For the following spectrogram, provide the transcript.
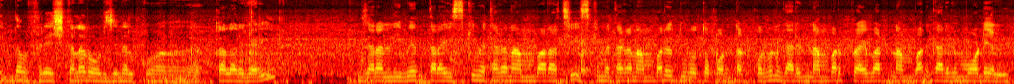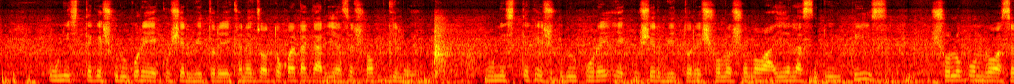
একদম ফ্রেশ কালার, অরিজিনাল কালার গাড়ি। যারা নেবেন তারা স্কিমে থাকা নাম্বার আছে, স্কিমে থাকা নাম্বারে দ্রুত কন্ট্যাক্ট করবেন। গাড়ির নাম্বার প্রাইভেট নাম্বার, গাড়ির মডেল উনিশ থেকে শুরু করে একুশের ভিতরে। এখানে যত কয়টা গাড়ি আছে সবগুলোই। উনিশ থেকে শুরু করে একুশের ভিতরে ষোলো ষোলো আইএল আছে দুই পিস, ষোলো পনেরো আছে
